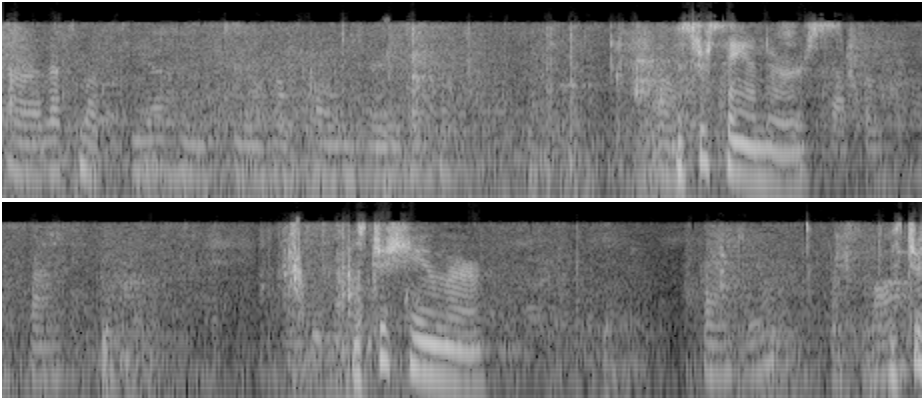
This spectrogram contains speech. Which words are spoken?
Uh, that's Marcia, who's doing home commentary. Mr. Sanders. Mr. Schumer. Thank you. Mr.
